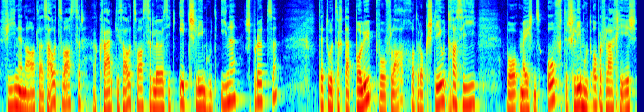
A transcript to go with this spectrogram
feinen Nadel Salzwasser, eine gefärbte Salzwasserlösung in die Schleimhaut spritzen. Dann tut sich der Polyp, der flach oder auch gestielt kann sein, der meistens auf der Schleimhautoberfläche ist,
